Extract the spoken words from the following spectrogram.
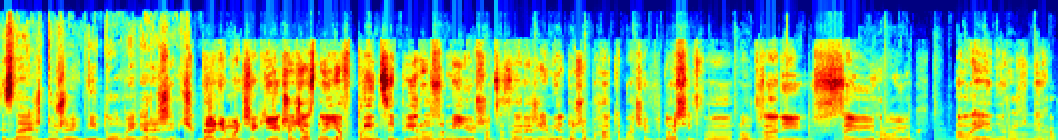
Ти знаєш, дуже відомий режимчик. Да, Дімончик, якщо чесно, я в принципі розумію, що це за режим. Я дуже багато бачив відосів, е, ну, взагалі, з цією ігрою, але я ні разу не грав.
